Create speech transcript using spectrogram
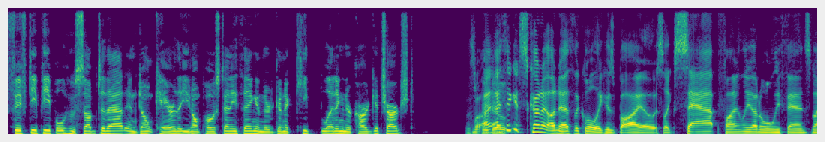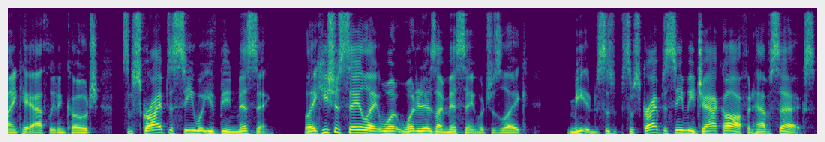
50 people who sub to that and don't care that you don't post anything and they're going to keep letting their card get charged. Well, I, I think it's kind of unethical. Like his bio, it's like SAP finally on OnlyFans, 9K athlete and coach. Subscribe to see what you've been missing. Like he should say like what what it is I'm missing, which is like me s- subscribe to see me jack off and have sex?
